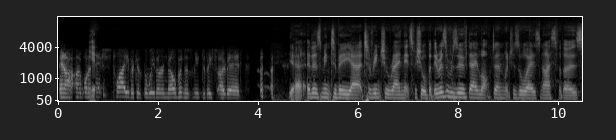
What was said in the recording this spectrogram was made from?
and I, I want a yeah. next play because the weather in Melbourne is meant to be so bad. yeah, it is meant to be uh, torrential rain, that's for sure. But there is a reserve day locked in, which is always nice for those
